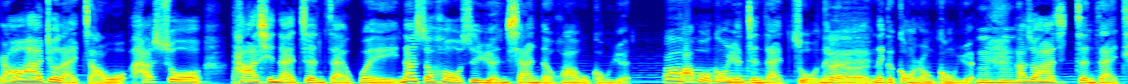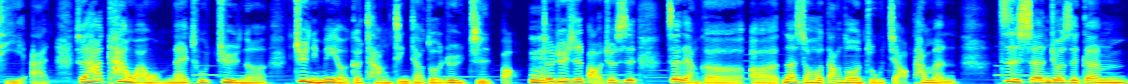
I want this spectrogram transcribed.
然后他就来找我，他说他现在正在为那时候是圆山的花舞公园。花博公园正在做那个那个共荣公园，他说他正在提案，所以他看完我们那出剧呢，剧里面有一个场景叫做日之宝，这日之宝就是这两个呃那时候当中的主角，他们自身就是跟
